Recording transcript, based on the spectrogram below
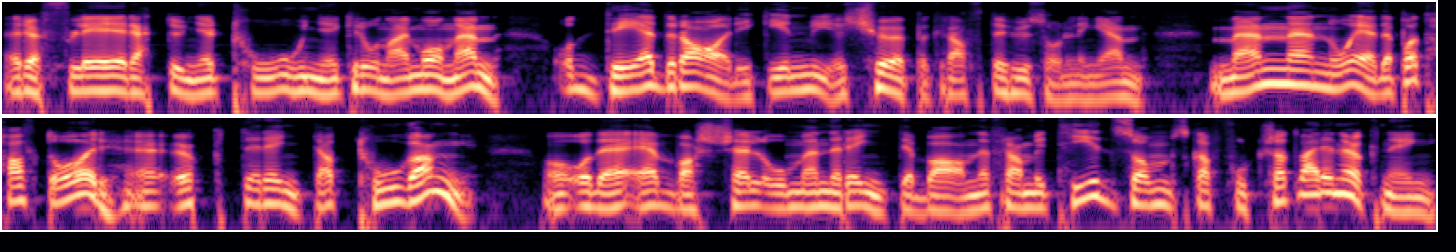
røftlig rett under 200 kroner i måneden. Og det drar ikke inn mye kjøpekraft til husholdningen. Men eh, nå er det på et halvt år eh, økt renta to ganger. Og det er varsel om en rentebane fram i tid som skal fortsatt være en økning.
